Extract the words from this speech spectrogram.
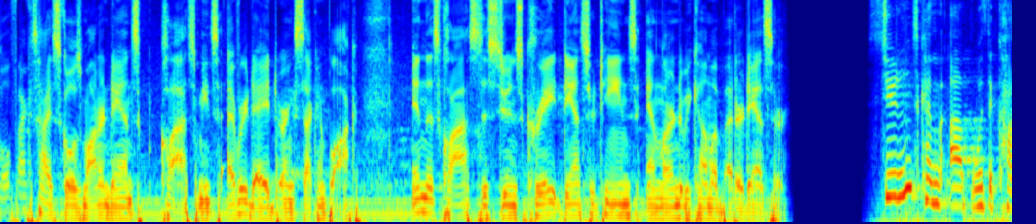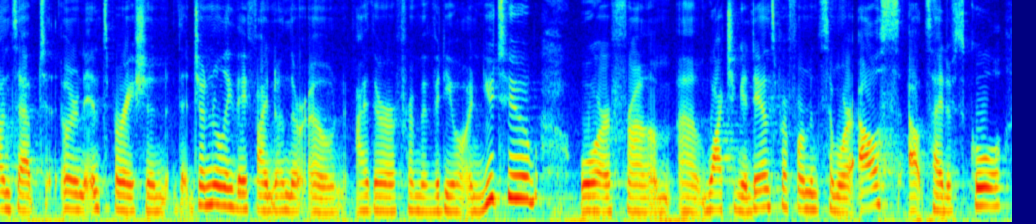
Colfax High School's modern dance class meets every day during second block. In this class, the students create dance routines and learn to become a better dancer. Students come up with a concept or an inspiration that generally they find on their own, either from a video on YouTube or from um, watching a dance performance somewhere else outside of school.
